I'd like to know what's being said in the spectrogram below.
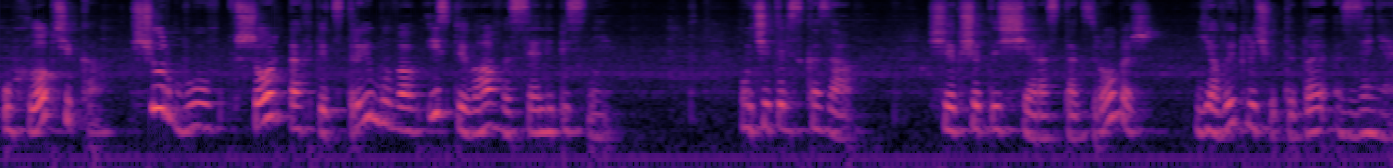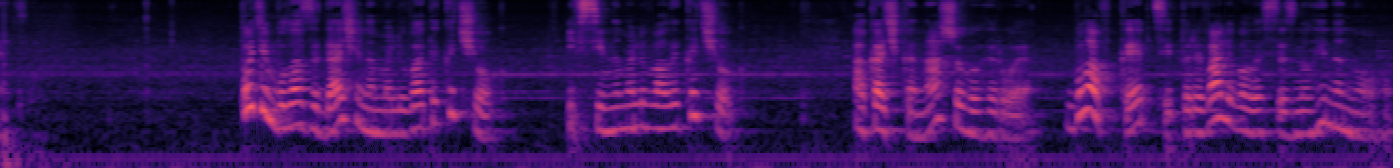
У хлопчика щур був в шортах, підстрибував і співав веселі пісні. Учитель сказав, що якщо ти ще раз так зробиш, я виключу тебе з занять. Потім була задача намалювати качок, і всі намалювали качок. А качка нашого героя була в кепці, перевалювалася з ноги на ногу.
